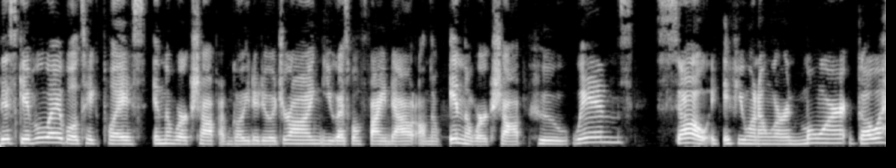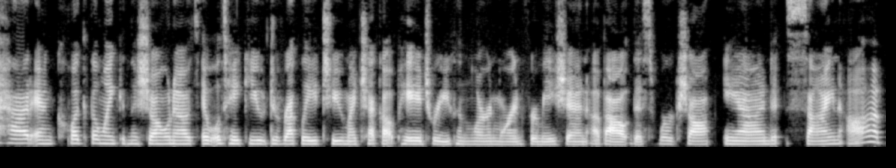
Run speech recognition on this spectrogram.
This giveaway will take place in the workshop. I'm going to do a drawing. You guys will find out on the in the workshop who wins. So, if you want to learn more, go ahead and click the link in the show notes. It will take you directly to my checkout page where you can learn more information about this workshop and sign up.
